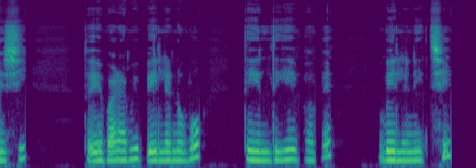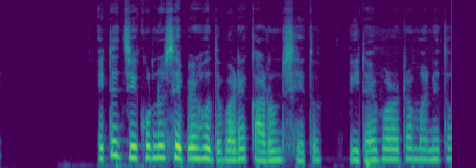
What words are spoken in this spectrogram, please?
বেশি। তো এবার আমি বেলে নেব, তেল দিয়ে এভাবে বেলে নিচ্ছি। এটা যে কোনো শেপের হতে পারে, কারণ সে তো পিঠাই পরোটা মানে তো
